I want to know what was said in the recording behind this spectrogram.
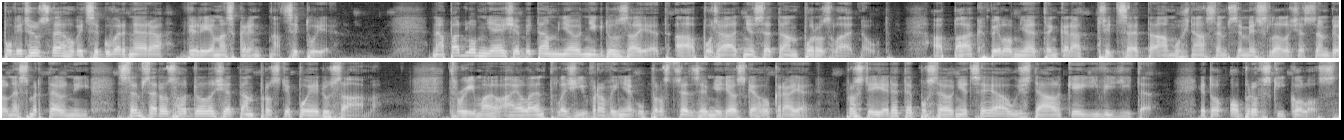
pověřil svého viceguvernéra Williama Screntna, cituje – Napadlo mě, že by tam měl někdo zajet a pořádně se tam porozhlédnout. A pak bylo mě tenkrát 30 a možná jsem si myslel, že jsem byl nesmrtelný, jsem se rozhodl, že tam prostě pojedu sám. Three Mile Island leží v rovině uprostřed zemědělského kraje. Prostě jedete po silnici a už z dálky ji vidíte. Je to obrovský kolos,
